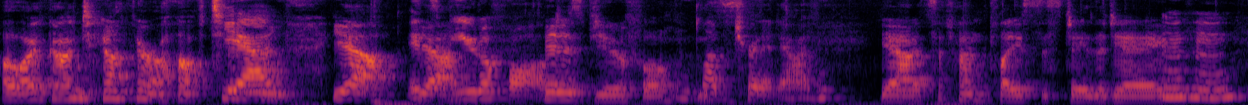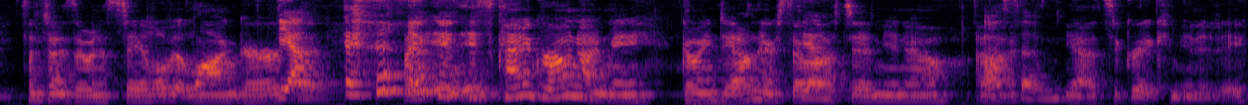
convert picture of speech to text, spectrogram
oh, I've gone down there often. Yeah? Yeah. It's yeah. beautiful. It is beautiful. Love Trinidad. Yeah, it's a fun place to stay the day. Sometimes I want to stay a little bit longer. Mm-hmm. Yeah. I, it, it's kind of grown on me going down there so Yeah. often, you know. Uh, Awesome. yeah, it's a great community.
